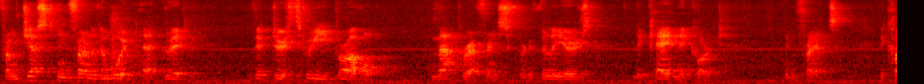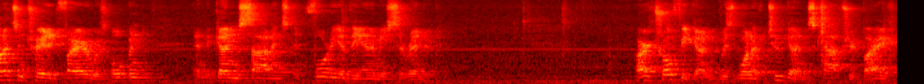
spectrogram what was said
from just in front of the wood at grid Victor 3 Bravo, map reference for the Villiers Le Cagnicourt in France. The concentrated fire was opened and the guns silenced and 40 of the enemy surrendered. Our trophy gun was one of two guns captured by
